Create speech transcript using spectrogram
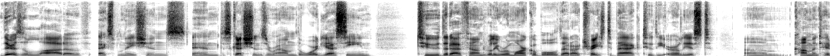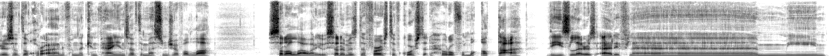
there's a lot of explanations and discussions around the word Yasin two that I found really remarkable that are traced back to the earliest um, commentators of the Quran from the companions of the Messenger of Allah. Sallallahu Alaihi Wasallam is the first, of course, that huruf muqatta'a, these letters alif, lam, mim,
